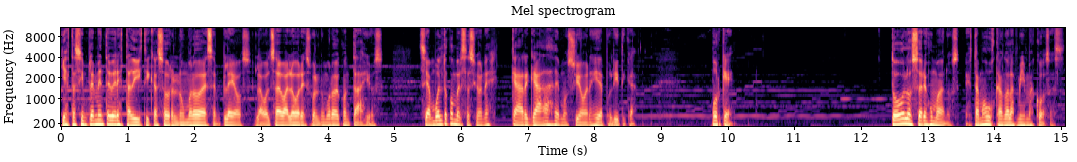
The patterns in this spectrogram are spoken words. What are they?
Y hasta simplemente ver estadísticas sobre el número de desempleos, la bolsa de valores o el número de contagios. Se han vuelto conversaciones cargadas de emociones y de política. ¿Por qué? Todos los seres humanos estamos buscando las mismas cosas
